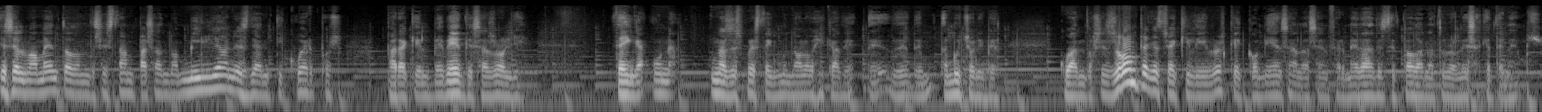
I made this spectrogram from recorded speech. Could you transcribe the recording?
es el momento donde se están pasando millones de anticuerpos para que el bebé desarrolle, tenga una, una respuesta inmunológica de, mucho nivel. Cuando se rompen estos equilibrios, que comienzan las enfermedades de toda naturaleza que tenemos.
